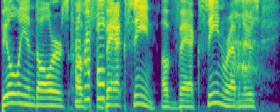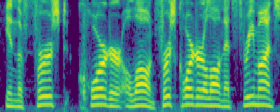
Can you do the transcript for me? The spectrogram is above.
billion of vaccine, of vaccine revenues in the first quarter alone. First quarter alone, that's three months.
